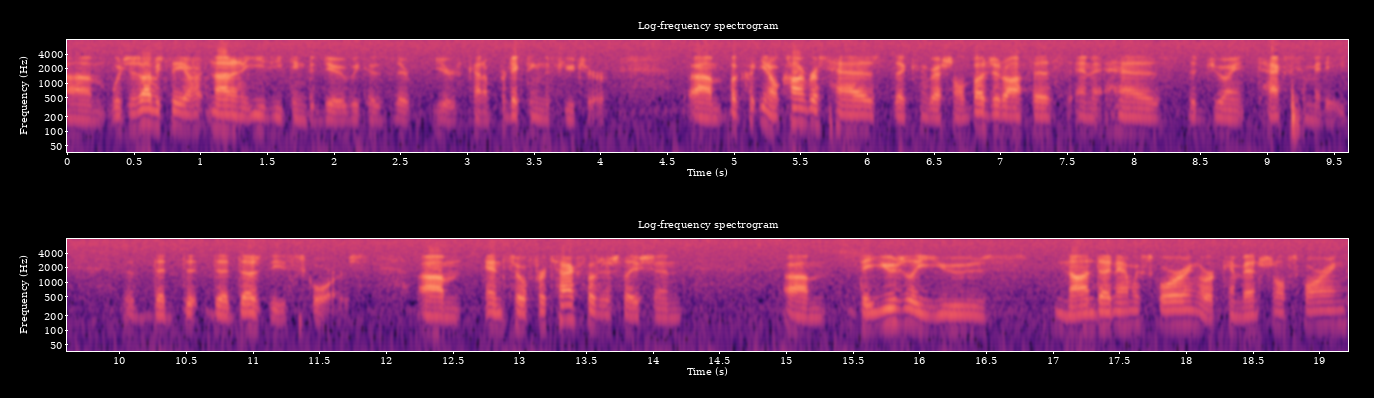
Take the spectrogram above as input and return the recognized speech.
um, which is obviously not an easy thing to do because you're kind of predicting the future. Um, but you know, Congress has the Congressional Budget Office and it has the Joint Tax Committee that that, that does these scores. Um, and so for tax legislation, um, they usually use non-dynamic scoring or conventional scoring,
